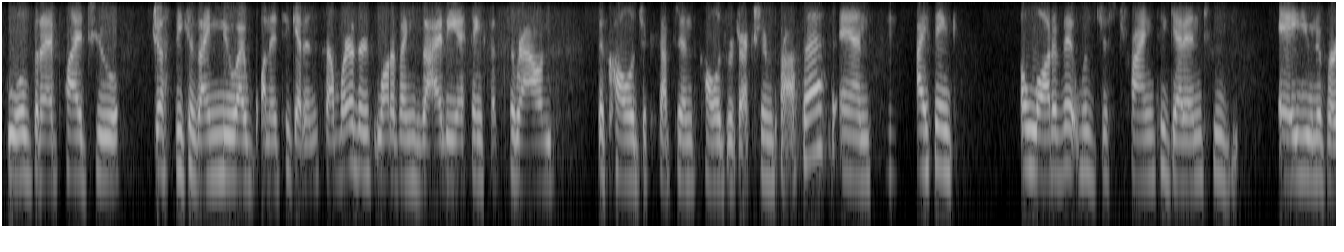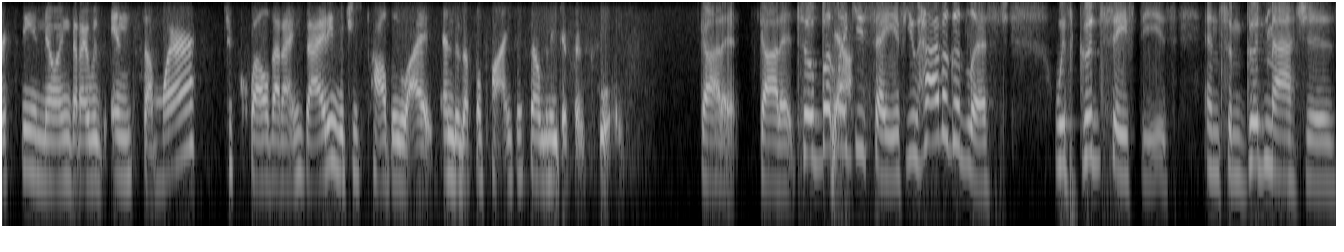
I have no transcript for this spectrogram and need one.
schools that I applied to just because I knew I wanted to get in somewhere. There's a lot of anxiety I think that surrounds the college acceptance, college rejection process. And I think a lot of it was just trying to get into a university and knowing that I was in somewhere to quell that anxiety, which is probably why I ended up applying to so many different schools. Got it. Got it. So, but yeah. like you say, if you have a good list with good safeties and some good matches,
